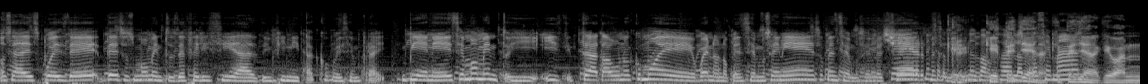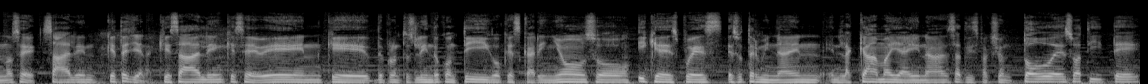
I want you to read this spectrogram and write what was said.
O sea, después de, de esos momentos de felicidad infinita, como dicen por ahí, viene ese momento y, y trata uno como de, bueno, no pensemos en eso, pensemos en lo chévere, pensemos ¿Qué, en qué te llena? ¿Qué te llena? Que van, no sé, salen, ¿qué te llena? Que salen, que se ven, que de pronto es lindo contigo, que es cariñoso y que después eso termina en, en la cama y hay una satisfacción. ¿Todo eso a ti te,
